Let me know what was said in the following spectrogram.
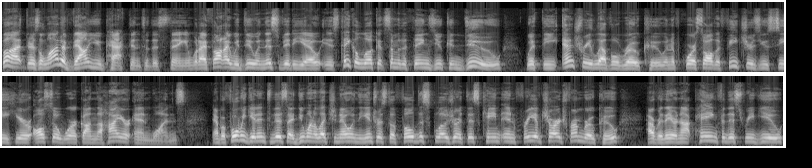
But there's a lot of value packed into this thing, and what I thought I would do in this video is take a look at some of the things you can do with the entry-level Roku, and of course all the features you see here also work on the higher end ones. Now before we get into this, I do want to let you know in the interest of full disclosure that this came in free of charge from Roku. However, they are not paying for this review,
